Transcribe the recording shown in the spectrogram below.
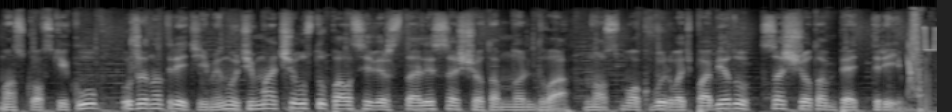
Московский клуб уже на третьей минуте матча уступал «Северстали» со счетом 0-2, но смог вырвать победу со счетом 5-3.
